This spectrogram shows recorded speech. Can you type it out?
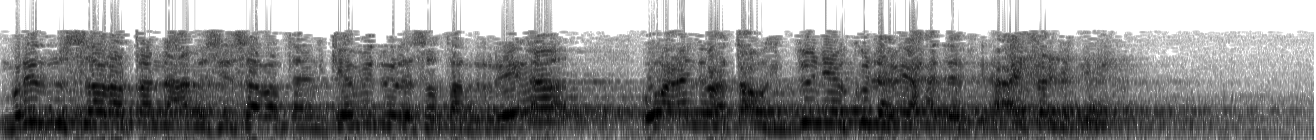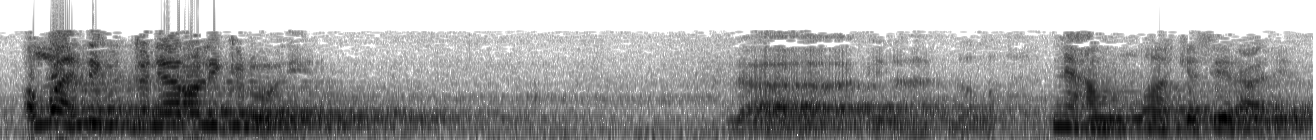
مريض بالسرطان نعم يصير سرطان الكبد ولا سرطان الرئة وعنده يعطوك الدنيا كلها في حدا فيها. عايز اللي فيها؟ الله يهديك الدنيا راه لك وليها لا إله إلا الله. نعم الله كثير علينا.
